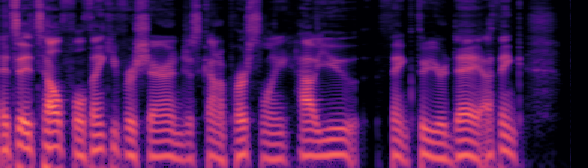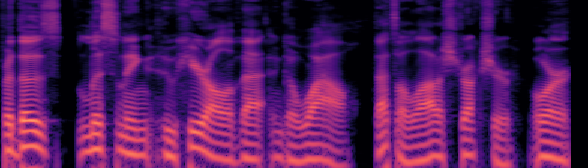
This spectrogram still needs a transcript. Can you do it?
it's it's helpful. Thank you for sharing just kind of personally how you think through your day. I think for those listening who hear all of that and go, "Wow, that's a lot of structure," or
